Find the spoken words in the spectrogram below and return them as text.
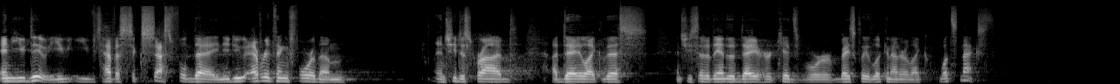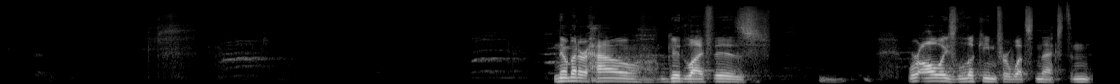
And you do. You, you have a successful day and you do everything for them. And she described a day like this. And she said at the end of the day, her kids were basically looking at her like, What's next? No matter how good life is, we're always looking for what's next. And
